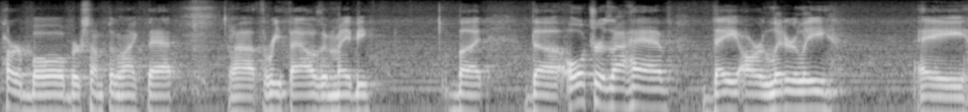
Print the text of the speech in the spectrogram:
per bulb or something like that. Uh, 3,000 maybe. But the ultras I have, they are literally a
